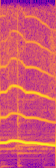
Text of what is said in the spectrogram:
Ah!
